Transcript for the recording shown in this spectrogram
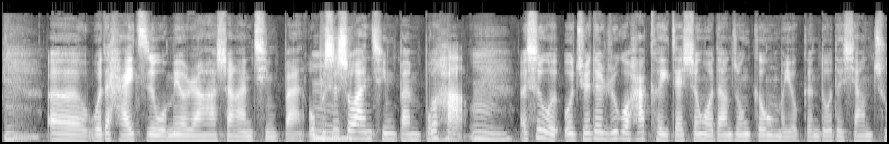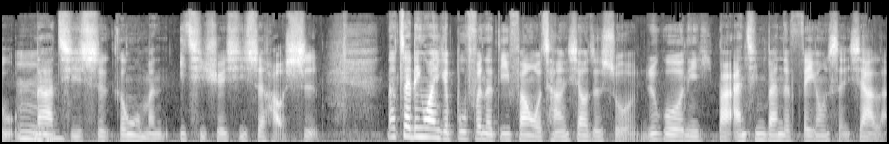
嗯，呃，我的孩子我没有让他上安亲班，嗯、我不是说安亲班不好，嗯，而是我我觉得如果他可以在生活当中跟我们有更多的相处，嗯、那其实跟我们一起学习是好事。那在另外一个部分的地方，我常笑着说，如果你把安亲班的费用省下来，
